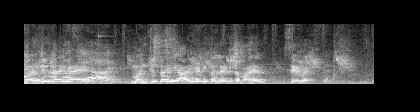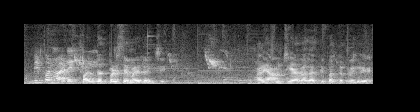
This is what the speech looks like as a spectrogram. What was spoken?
मंजूताई नाही. मंजूताई आई आणि कल्याणीचं माहेर सेम आहे. मी पण वाढायची पद्धत पण सेम आहे त्यांची. आणि आमची या भागात ती पद्धत वेगळी आहे.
